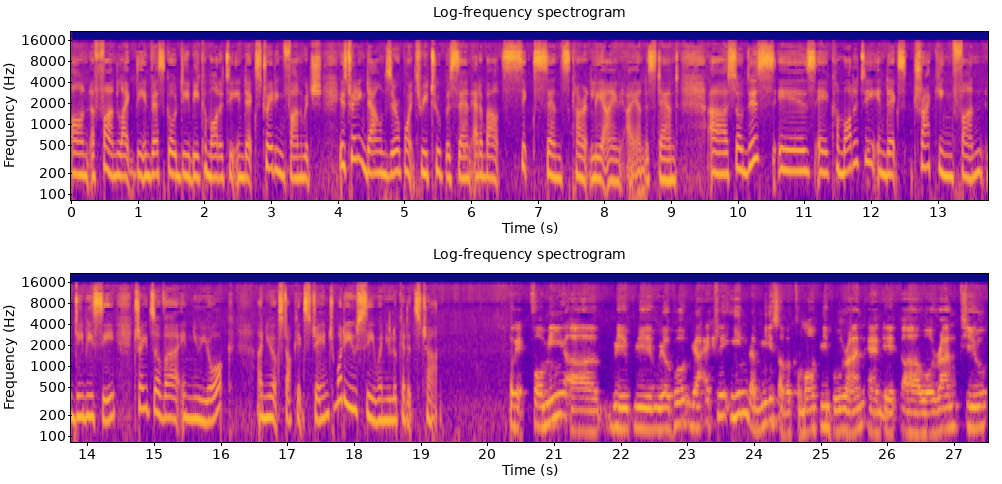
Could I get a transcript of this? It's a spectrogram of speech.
on a fund like the Invesco DB Commodity Index Trading Fund, which is trading down 0.32% at about 6 cents currently, I, I understand. Uh, so this is a commodity index tracking fund, DBC, trades over in New York, a New York Stock Exchange. What do you see when you look at its chart? Okay, for me, uh, we we will go. We are actually in the midst of a commodity bull run, and it uh, will run till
